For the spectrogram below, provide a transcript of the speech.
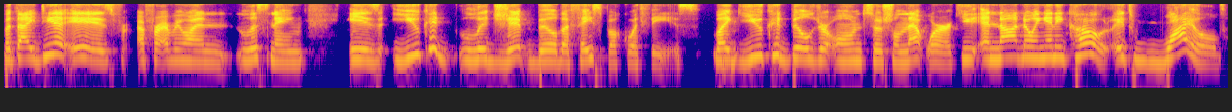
But the idea is for, uh, for everyone listening is you could legit build a Facebook with these. Like you could build your own social network you and not knowing any code. It's wild.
